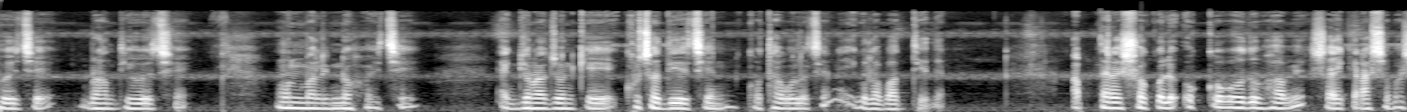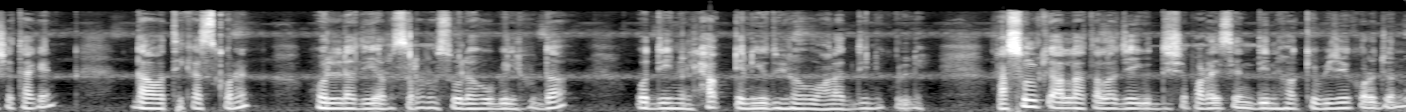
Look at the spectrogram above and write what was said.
হয়েছে, ভ্রান্তি হয়েছে মন মালিন্য হয়েছে একজন একজনকে খোঁচা দিয়েছেন, কথা বলেছেন, এগুলো বাদ দিয়ে দেন। আপনারা সকলে ঐক্যবদ্ধভাবে শাইকের আশেপাশে থাকেন, দাওয়াতি কাজ করেন। হল্লাদি আরসাল রসুলাহু বিল হুদা ও দিন হক এলিউদ্দিনাহু আলাদ্দিন করলি রাসুলকে আল্লাহ তালা যেই উদ্দেশ্যে পাঠাইছেন দিন হককে বিজয় করার জন্য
